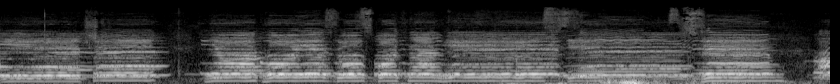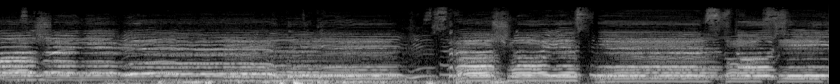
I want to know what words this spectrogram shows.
и рече, яко есть Господь на месте всем, а же не верный, страшно есть место сие,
